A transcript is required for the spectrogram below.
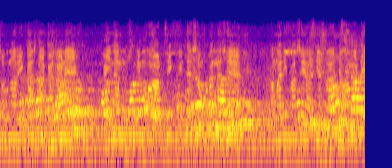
સૌના વિકાસના કારણે અહીંના મુસ્લિમો આર્થિક રીતે સંપન્ન છે, અમારી પાસે હજયાત્રા જવા માટે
